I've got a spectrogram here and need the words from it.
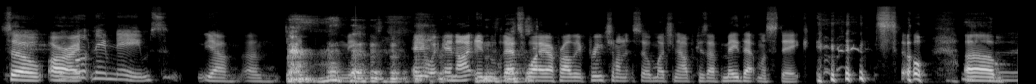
so all we right, won't name names. yeah. Um, anyway, and I and that's why I probably preach on it so much now because I've made that mistake. so, um,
